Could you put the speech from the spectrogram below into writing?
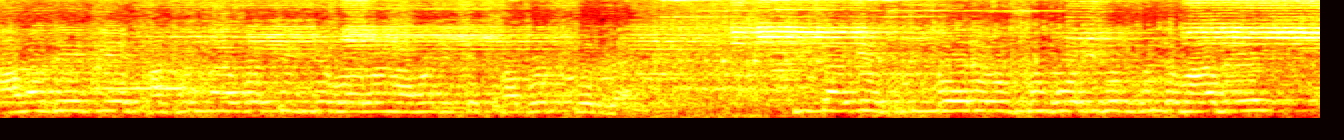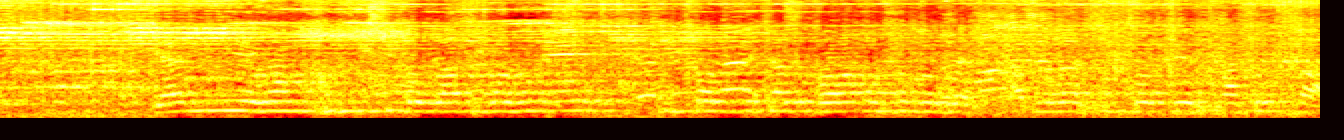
আমাদেরকে শাসন না করতে গিয়ে বরং আমাদেরকে সাপোর্ট করবেন। শিক্ষাকে সুন্দর এবং সুপরিকল্পিতভাবে জ্ঞানী এবং সুশিক্ষিত জাতি গঠনে শিক্ষকদের সাথে পরামর্শ করবেন। আপনারা শিক্ষকদের শাসক না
